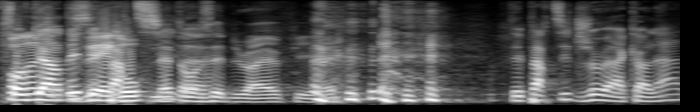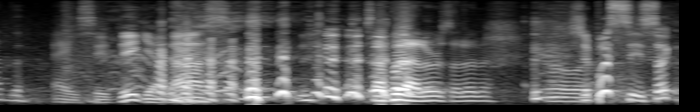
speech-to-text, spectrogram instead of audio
Fun, Sauvegarder tes zéro. parties, Mets ton là. zip drive. Puis, euh, tes parties de jeu à collade. Hey, c'est dégueulasse. Ça n'a pas d'allure, ça. Là. Je sais pas si c'est ça. que-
